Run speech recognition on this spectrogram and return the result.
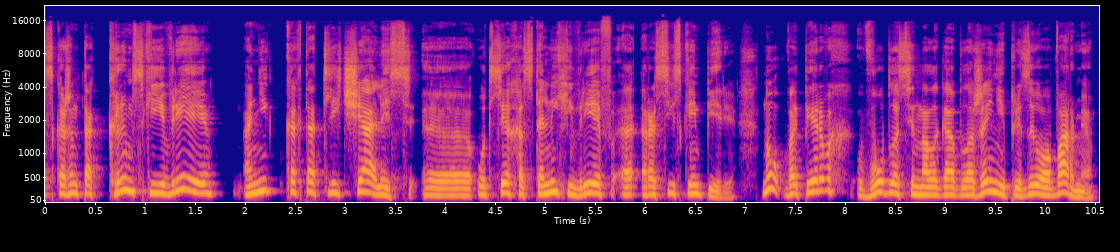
скажем так, крымские евреи, они как-то отличались от всех остальных евреев Российской империи. Ну, во-первых, в области налогообложения и призыва в армию.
